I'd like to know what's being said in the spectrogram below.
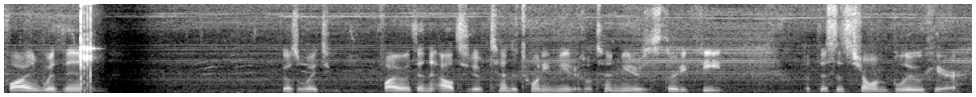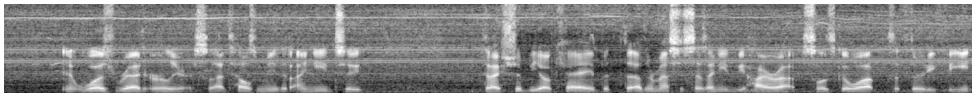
fly within goes away to fly within the altitude of 10 to 20 meters. Well, 10 meters is 30 feet. But this is showing blue here. And it was red earlier. So that tells me that I need to that I should be okay, but the other message says I need to be higher up. So let's go up to 30 feet.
